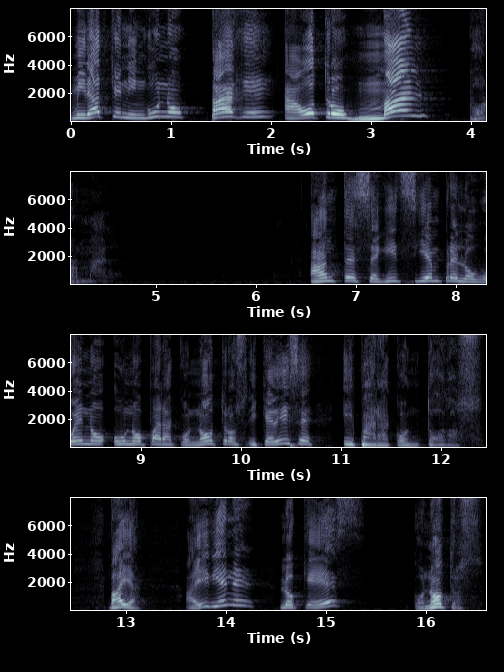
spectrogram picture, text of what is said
mirad que ninguno pague a otro mal por mal. Antes seguid siempre lo bueno uno para con otros y que dice, y para con todos. Vaya, ahí viene lo que es con otros.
